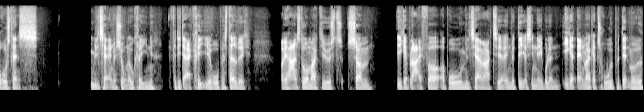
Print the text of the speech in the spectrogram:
Ruslands militære invasion af Ukraine. Fordi der er krig i Europa stadigvæk. Og vi har en stormagt i øst, som ikke er bleg for at bruge militærmagt til at invadere sine nabolande. Ikke at Danmark er truet på den måde.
